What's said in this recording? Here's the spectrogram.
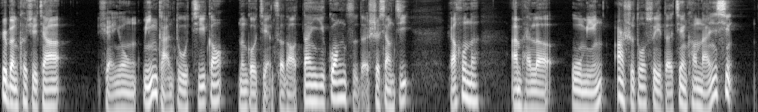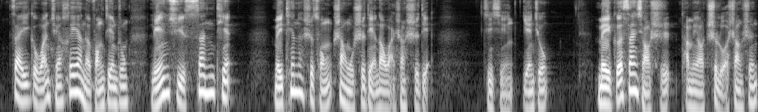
日本科学家选用敏感度极高、能够检测到单一光子的摄像机，然后呢，安排了五名二十多岁的健康男性，在一个完全黑暗的房间中连续三天，每天呢是从上午十点到晚上十点进行研究。每隔三小时，他们要赤裸上身，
